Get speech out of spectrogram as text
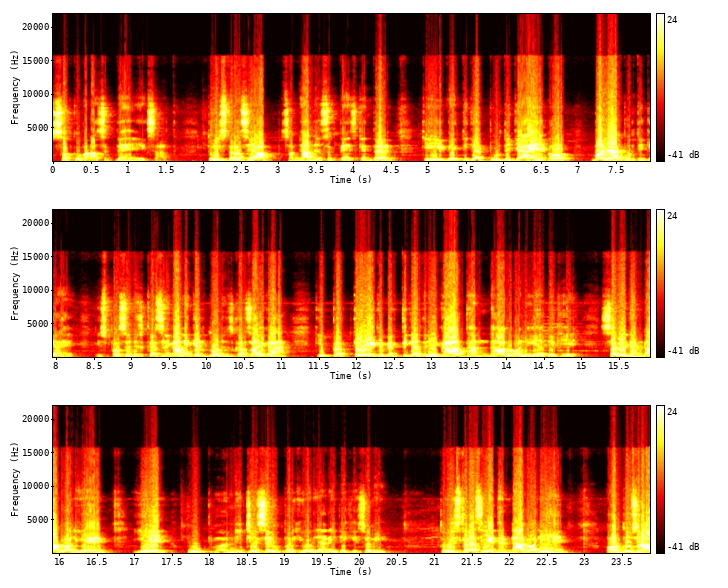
सबको बना सकते हैं एक साथ। तो इस तरह से आप समझा दे सकते हैं इसके अंदर कि व्यक्तिगत पूर्ति क्या है और बाज़ार पूर्ति क्या है। इस पर से निष्कर्ष निकालेंगे तो दो निष्कर्ष आएगा कि प्रत्येक व्यक्तिगत रेखा धन ढाल वाली है। देखिए सभी धन ढाल वाली है। ये उप, नीचे से ऊपर की ओर जा रही देखिए सभी। तो इस तरह से ये धन ढाल वाली है। और दूसरा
